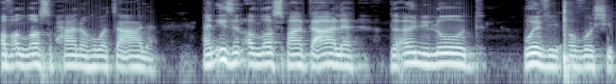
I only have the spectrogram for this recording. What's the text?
of Allah subhanahu wa ta'ala. And isn't Allah subhanahu wa ta'ala the only Lord worthy of worship?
